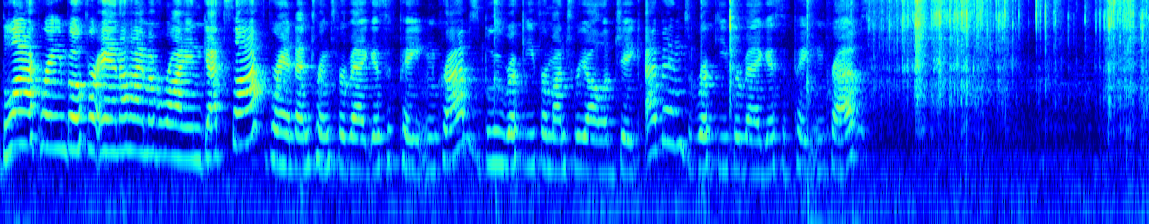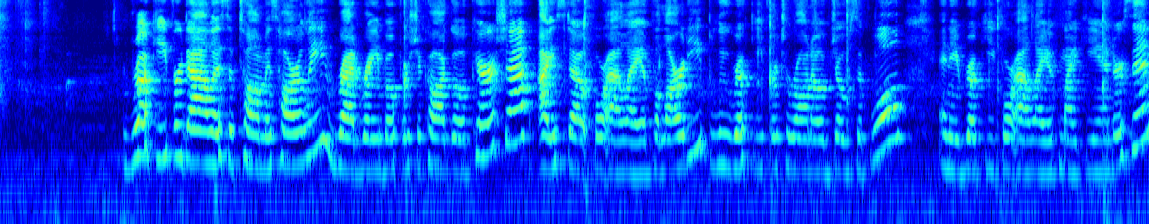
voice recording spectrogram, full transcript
Black Rainbow for Anaheim of Ryan Getzlaf. Grand Entrance for Vegas of Peyton Krebs. Blue Rookie for Montreal of Jake Evans. Rookie for Vegas of Peyton Krebs. Rookie for Dallas of Thomas Harley. Red Rainbow for Chicago of Kurashev. Iced out for LA of Vilardi. Blue Rookie for Toronto of Joseph Woll. And a Rookie for LA of Mikey Anderson.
